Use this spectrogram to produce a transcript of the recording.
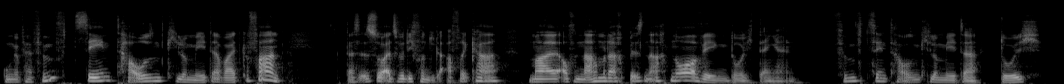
ungefähr 15.000 Kilometer weit gefahren. Das ist so, als würde ich von Südafrika mal auf den Nachmittag bis nach Norwegen durchdengeln. 15.000 Kilometer durch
